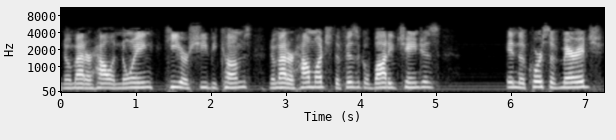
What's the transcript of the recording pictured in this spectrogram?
no matter how annoying he or she becomes, no matter how much the physical body changes in the course of marriage,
